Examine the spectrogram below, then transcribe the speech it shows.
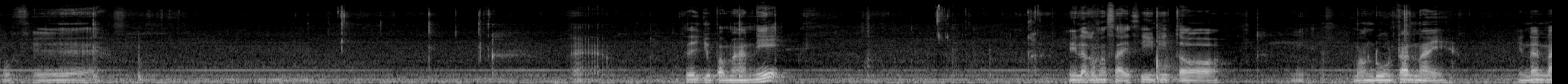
โอเคอ่าจะอยู่ประมาณนี้ นี่เราก็มาใส่ซีนี่ต่อ มองดูด้านใน เห็นด้านใน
